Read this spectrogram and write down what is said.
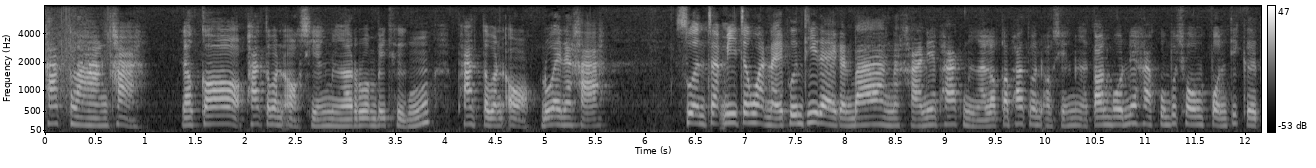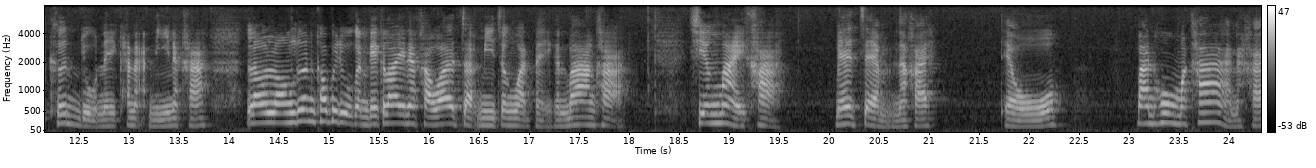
ภาคกลางค่ะ แล้วก็ภาคตะวันออกเฉียงเหนือรวมไปถึงภาคตะวันออกด้วยนะคะ ส่วนจะมีจังหวัดไหนพื้นที่ใดกันบ้างนะคะเนี่ยภาคเหนือแล้วก็ภาคตะวันออกเฉียงเหนือตอนบนเนี่ยค่ะคุณผู้ชมฝนที่เกิดขึ้นอยู่ในขณะนี้นะคะ เราลองเลื่อนเข้าไปดูกันใกล้ๆนะคะ ว่าจะมีจังหวัดไหนกันบ้างค่ะ เชียงใหม่ค่ะ แม่แจ่มนะคะ แถวบ้านโฮงมะค่านะคะ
